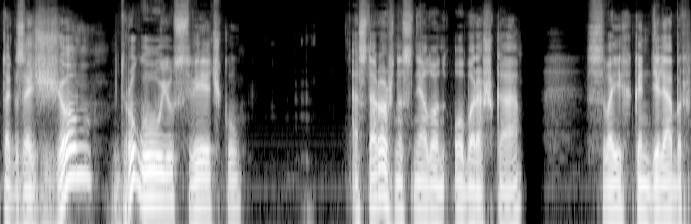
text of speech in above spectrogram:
так зажжем другую свечку. Осторожно снял он оба рожка своих канделябр,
